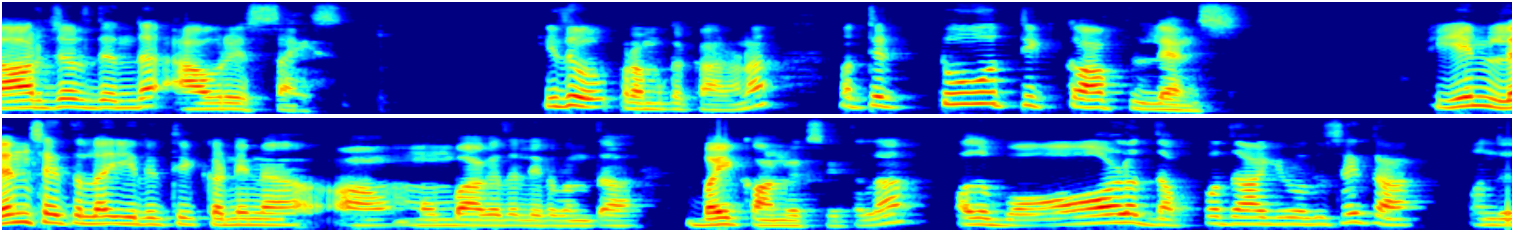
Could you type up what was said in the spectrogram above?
larger than the average size ಇದು ಪ್ರಮುಖ ಕಾರಣ. ಮತ್ತೆ ಟೂ ಥಿಕ್ ಆಫ್ ಲೆನ್ಸ್ ಏನ್ ಲೆನ್ಸ್ ಐತಲ್ಲ ಈ ರೀತಿ ಕಣ್ಣಿನ ಮುಂಭಾಗದಲ್ಲಿರುವಂಥ ಮುಂಭಾಗದಲ್ಲಿರುವಂತ ಬೈ ಕಾನ್ವೆಕ್ಸ್ ಐತಲ್ಲ, ಅದು ಬಹಳ ದಪ್ಪದಾಗಿರೋದು ಸಹಿತ ಒಂದು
